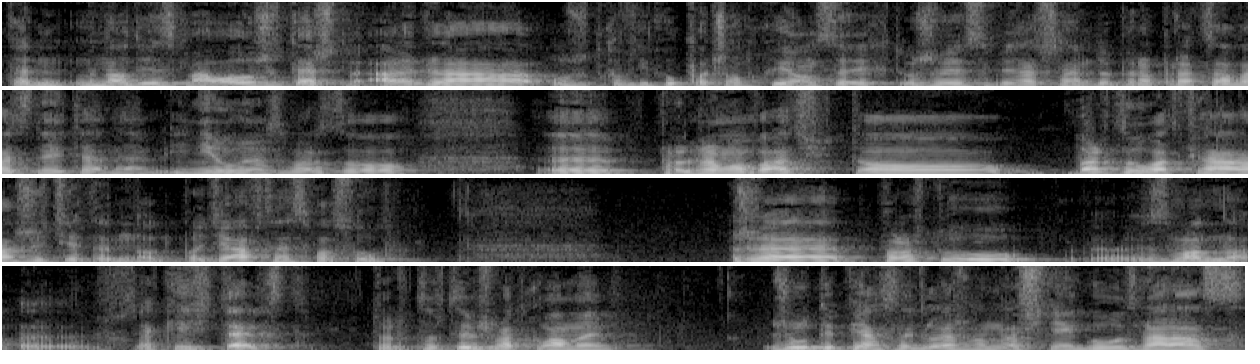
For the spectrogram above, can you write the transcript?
ten nod jest mało użyteczny, ale dla użytkowników początkujących, którzy sobie zaczynają dopiero pracować z Natenem i nie umieją bardzo e, programować, to bardzo ułatwia życie ten nod, bo działa w ten sposób, że po prostu e, e, jakiś tekst, który to w tym przypadku mamy żółty piasek leżał na śniegu, znalazł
